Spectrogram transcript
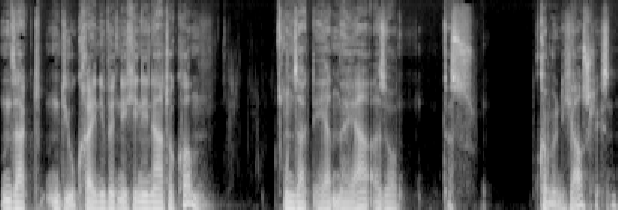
und sagt, die Ukraine wird nicht in die NATO kommen. Und sagt er, naja, also das können wir nicht ausschließen.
